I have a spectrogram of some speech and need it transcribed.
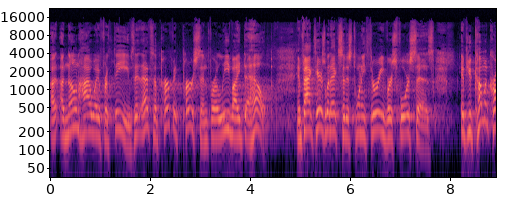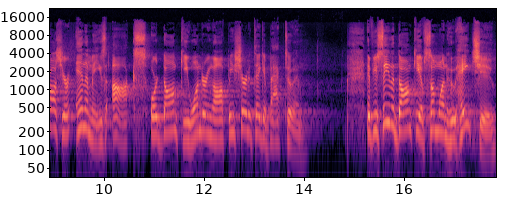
a, known highway for thieves? That's a perfect person for a Levite to help. In fact, here's what Exodus 23, verse 4 says if you come across your enemy's ox or donkey wandering off, be sure to take it back to him. If you see the donkey of someone who hates you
